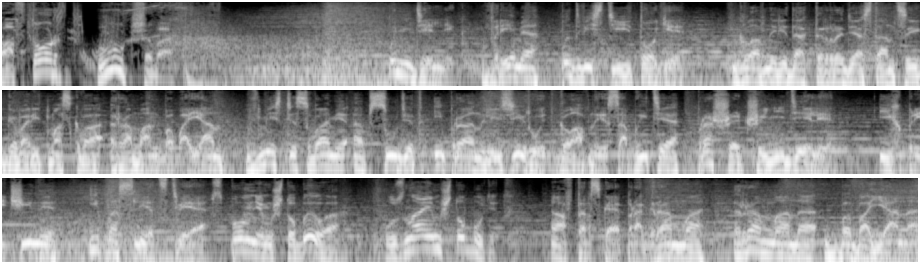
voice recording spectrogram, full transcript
Повтор лучшего. Понедельник. Время подвести итоги. Главный редактор радиостанции «Говорит Москва» Роман Бабаян вместе с вами обсудит и проанализирует главные события прошедшей недели, их причины и последствия. Вспомним, что было, узнаем, что будет. Авторская программа Романа Бабаяна.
